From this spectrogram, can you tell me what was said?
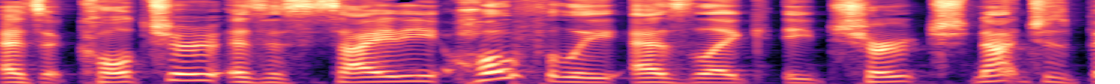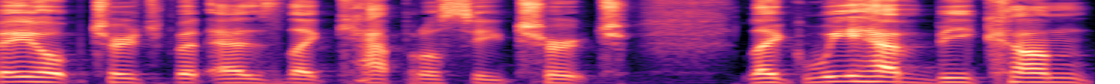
as a culture, as a society, hopefully as like a church, not just Bay Hope Church, but as like capital C church, like we have become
